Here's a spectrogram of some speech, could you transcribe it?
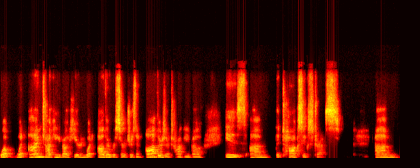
what, what I'm talking about here and what other researchers and authors are talking about is um, the toxic stress. Um,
